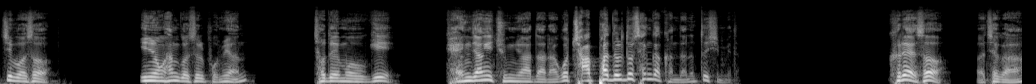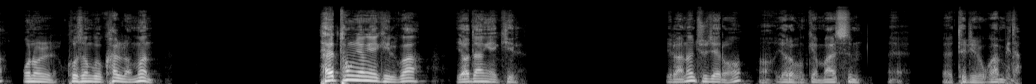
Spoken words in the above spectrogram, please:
집어서 인용한 것을 보면 저 대목이 굉장히 중요하다라고 좌파들도 생각한다는 뜻입니다. 그래서 제가 오늘 고성국 칼럼은 대통령의 길과 여당의 길이라는 주제로 어, 여러분께 말씀 드리려고 합니다.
